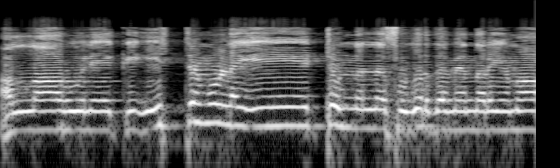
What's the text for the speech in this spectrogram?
അള്ളാഹുലേക്ക് ഇഷ്ടമുള്ള ഏറ്റവും നല്ല സുഹൃതം എന്നറിയുമോ.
